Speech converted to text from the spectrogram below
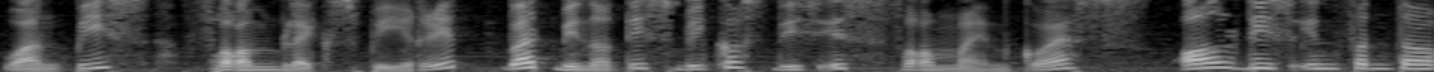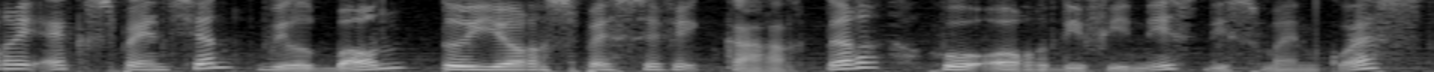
1 piece from Black Spirit, but be noticed because this is from main quest. All this inventory expansion will bound to your specific character who already finished this main quest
